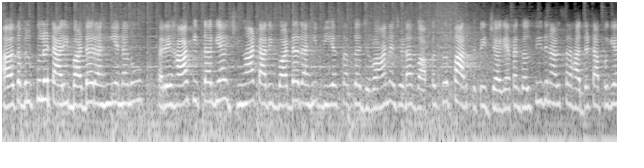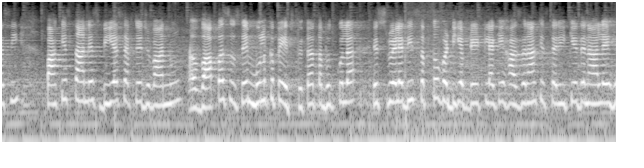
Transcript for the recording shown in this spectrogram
ਤਾਂ ਬਿਲਕੁਲ ਟਾਰੀ ਬਾਰਡਰ ਰਾਹੀਂ ਇਹਨਾਂ ਨੂੰ ਰਿਹਾ ਕੀਤਾ ਗਿਆ। ਜੀ ਹਾਂ ਟਾਰੀ ਬਾਰਡਰ ਰਾਹੀਂ ਬੀਐਸਐਫ ਦਾ ਜਵਾਨ ਹੈ ਜਿਹੜਾ ਵਾਪਸ ਭਾਰਤ ਭੇਜਿਆ ਗਿਆ ਤਾਂ ਗਲਤੀ ਦੇ ਨਾਲ ਸਰਹੱਦ ਟੱਪ ਗਿਆ ਸੀ। ਪਾਕਿਸਤਾਨ ਨੇ ਇਸ ਬੀਐਸਐਫ ਦੇ ਜਵਾਨ ਨੂੰ ਅ, ਵਾਪਸ ਉਸਦੇ ਮੁਲਕ ਭੇਜ ਦਿੱਤਾ ਤਾਂ ਬਿਲਕੁਲ ਇਸ ਵੇਲੇ ਦੀ ਸਭ ਤੋਂ ਵੱਡੀ ਅਪਡੇਟ ਲੈ ਕੇ ਹਾਜ਼ਰ ਹਾਂ। ਕਿਸ ਤਰੀਕੇ ਦੇ ਨਾਲ ਇਹ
